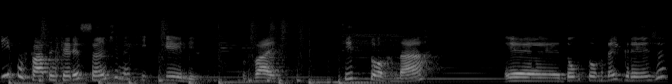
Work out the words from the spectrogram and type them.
E um fato interessante, né, que ele vai se tornar é, doutor da Igreja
